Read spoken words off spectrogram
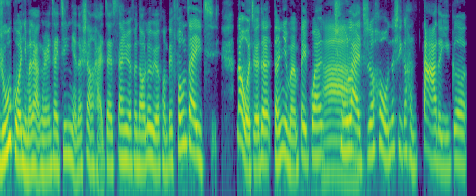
如果你们两个人在今年的上海，在三月份到六月份被封在一起，那我觉得等你们被关出来啊之后，那是一个很大的一个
